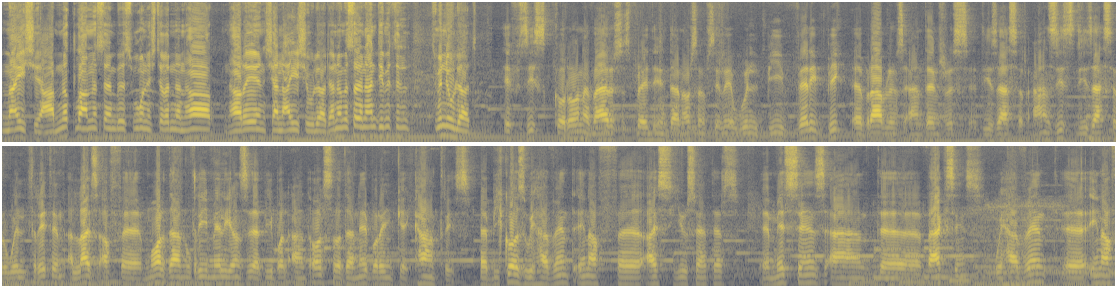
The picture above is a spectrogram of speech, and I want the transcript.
معيشه عم نطلع مثلا بالاسبوع نشتغل نهار نهارين عشان نعيش اولاد انا مثلا عندي مثل ثمان اولاد if this coronavirus spread in the north of Syria will be very big uh, problems and dangerous disaster. And this disaster will threaten the lives of uh, more than 3 million uh, people and also the neighboring countries. Uh, because we haven't enough uh, ICU centers, uh, medicines and vaccines, we haven't enough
